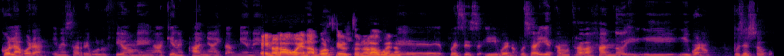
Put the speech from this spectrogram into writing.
colaborar en esa revolución aquí en España y también en... Enhorabuena, por cierto, enhorabuena. Eh, pues y bueno, pues ahí estamos trabajando y, bueno, pues eso,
